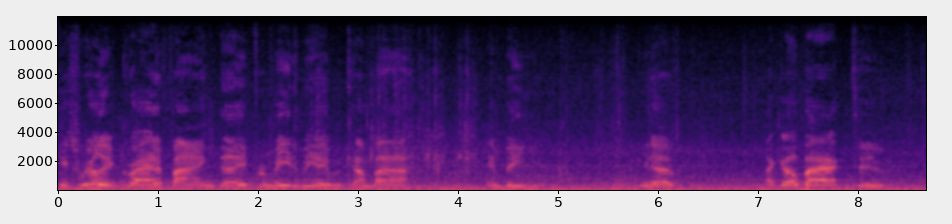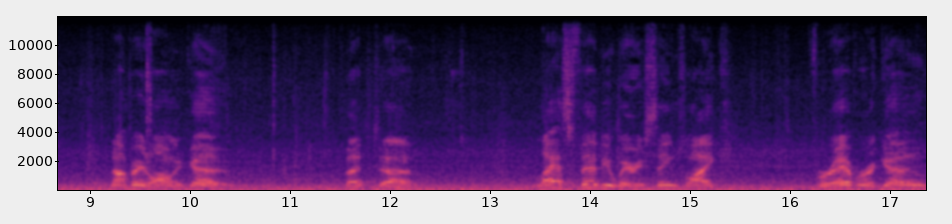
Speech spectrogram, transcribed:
it's really a gratifying day for me to be able to come by and be here. You know, I go back to not very long ago, but uh, last February seems like forever ago,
